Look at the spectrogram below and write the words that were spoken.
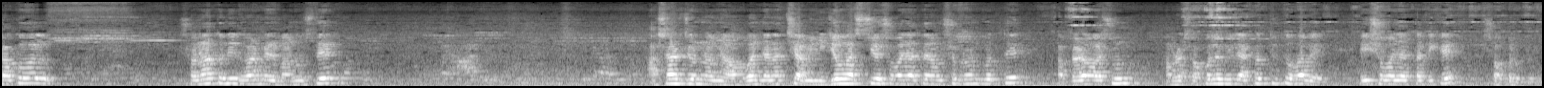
সকল সনাতনী ধর্মের মানুষদের আসার জন্য আমি আহ্বান জানাচ্ছি। আমি নিজেও আসছি ওই শোভাযাত্রায় অংশগ্রহণ করতে। আপনারাও আসুন। আমরা সকলে মিলে একত্রিত হবে এই শোভাযাত্রাটিকে সফল করি।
